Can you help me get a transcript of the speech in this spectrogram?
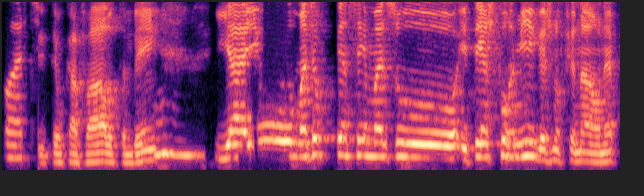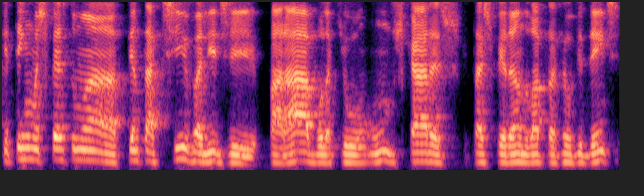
forte. E tem o cavalo também. Uhum. E aí, o, mas eu pensei, mas o. E tem as formigas no final, né? Porque tem uma espécie de uma tentativa ali de parábola que o, um dos caras que está esperando lá para ver o vidente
